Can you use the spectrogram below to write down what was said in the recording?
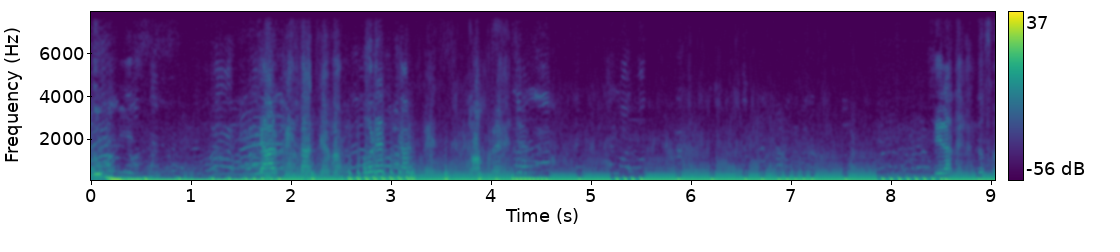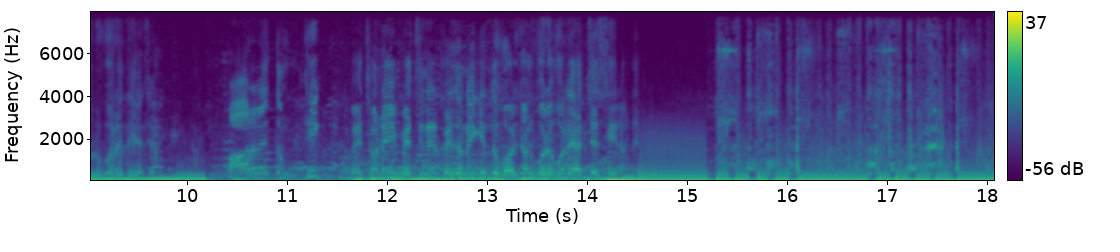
দু চার পিস আছে ফোরের চার পিস রয়েছে। কিন্তু শুরু করে দিয়েছে। পাওয়ার একদম ঠিক পেছনেই মেশিনের পেছনেই কিন্তু গর্জন করে করে যাচ্ছে সিরাতে Thank you.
